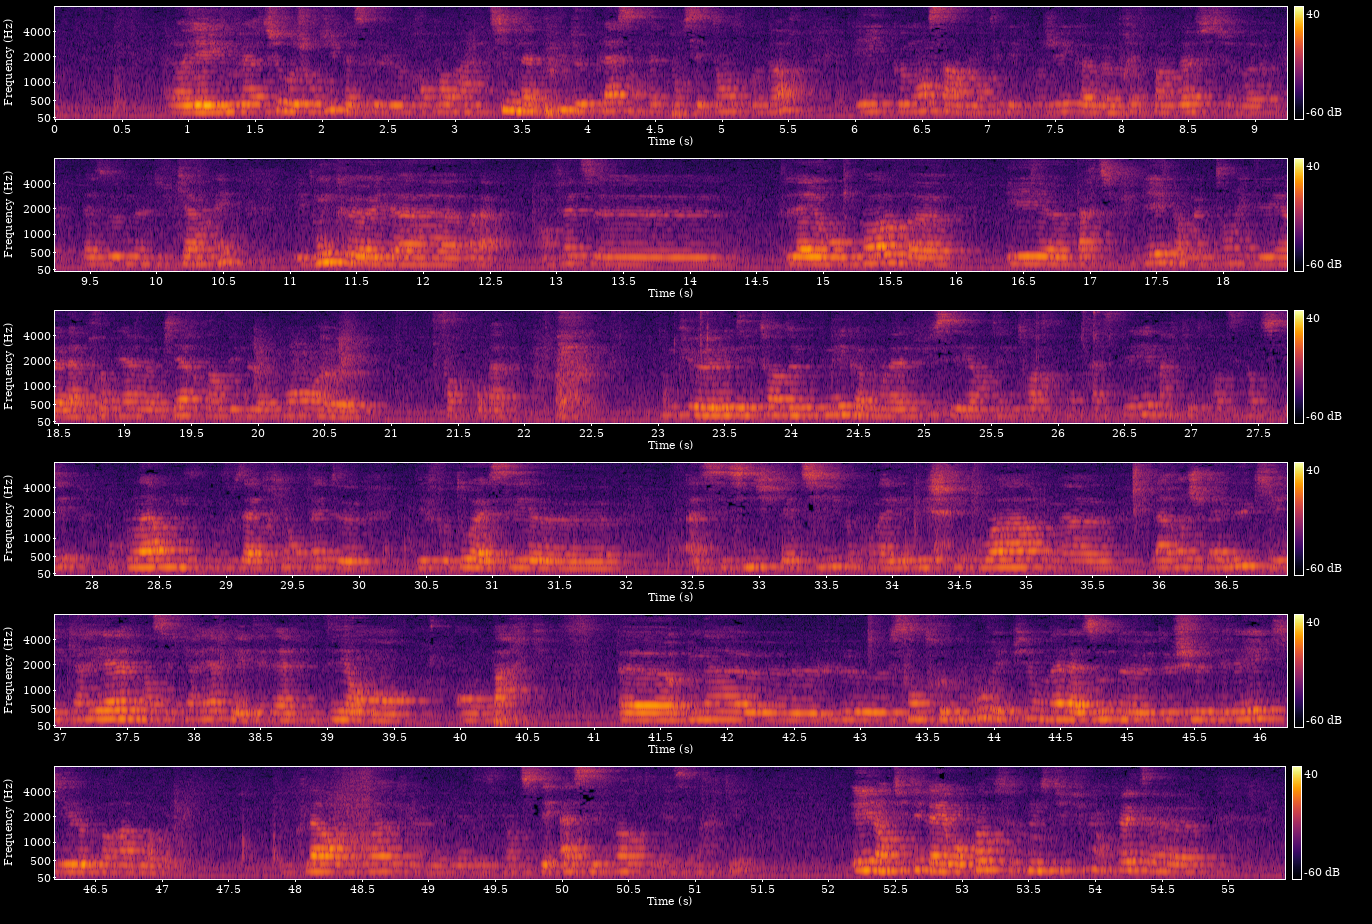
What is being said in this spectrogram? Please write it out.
Alors il y a une ouverture aujourd'hui parce que le grand port maritime n'a plus de place en fait pour s'étendre au nord et il commence à implanter des projets comme près de Pain-Bœuf sur la zone du Carnet. Et donc il y a voilà, en fait, euh, l'aéroport euh, est euh, particulier, mais en même temps, il est la première pierre d'un développement fort probable. Donc le territoire de Bounay, comme on l'a vu, c'est un territoire contrasté, marqué de fortes identités. Donc là, on, vous a pris en fait des photos assez, assez significatifs. Donc on a les pêcheries Loire, on a la Roche-Balu qui est une carrière, une ancienne carrière qui a été réhabilitée en parc. On a le centre-bourg et puis on a la zone de Cheviré qui est le port à bois. Donc là on voit qu'il y a des identités assez fortes et assez marquées. Et l'entité de l'aéroport se constitue en fait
